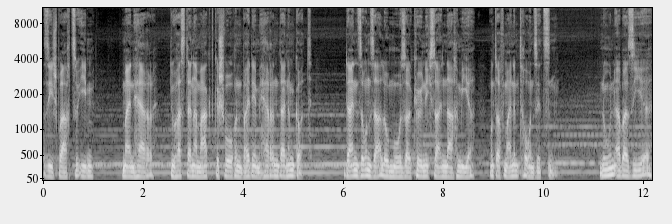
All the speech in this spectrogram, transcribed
Sie sprach zu ihm, Mein Herr, du hast deiner Magd geschworen bei dem Herrn deinem Gott. Dein Sohn Salomo soll König sein nach mir und auf meinem Thron sitzen. Nun aber siehe,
